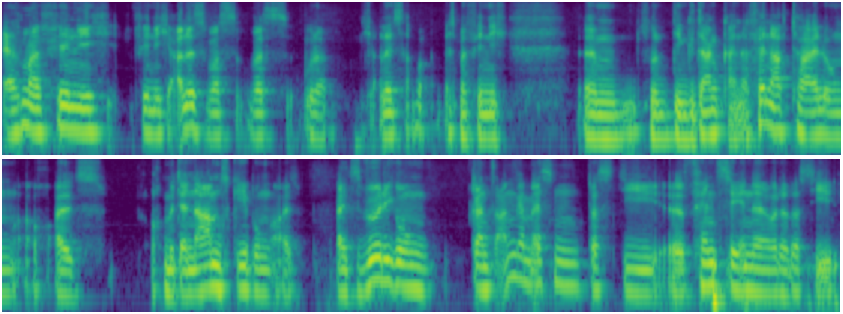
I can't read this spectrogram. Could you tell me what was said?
erstmal finde ich, finde ich alles, was, was, oder nicht alles, aber erstmal finde ich ähm, so den Gedanken einer Fanabteilung auch als, auch mit der Namensgebung als, als Würdigung ganz angemessen, dass die äh, Fanszene oder dass die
